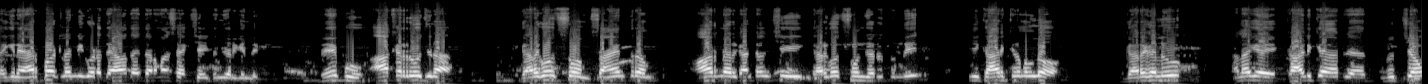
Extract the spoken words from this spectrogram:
తగిన ఏర్పాట్లన్నీ కూడా దేవాదాయ ధర్మశాఖ చేయడం జరిగింది. రేపు ఆఖరి రోజున గరగోత్సవం సాయంత్రం ఆరున్నర గంటల నుంచి గరగోత్సవం జరుగుతుంది. ఈ కార్యక్రమంలో గరగలు అలాగే కాళిక నృత్యం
